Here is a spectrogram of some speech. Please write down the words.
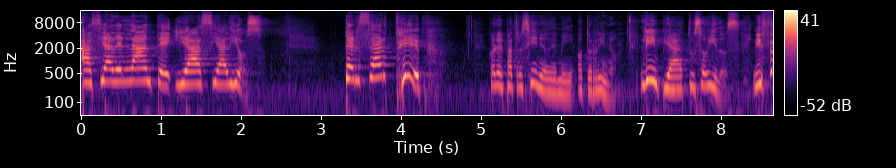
Hacia adelante y hacia Dios. Tercer tip, con el patrocinio de mi otorrino limpia tus oídos. ¿Listo?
